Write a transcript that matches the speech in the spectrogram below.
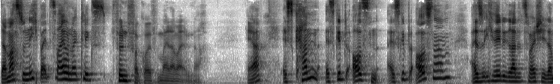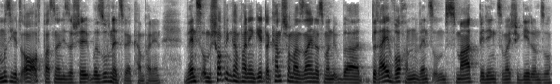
da machst du nicht bei 200 Klicks fünf Verkäufe, meiner Meinung nach. Ja, es kann, es gibt Ausn es gibt Ausnahmen. Also ich rede gerade zum Beispiel, da muss ich jetzt auch aufpassen an dieser Stelle über Suchnetzwerkkampagnen. Wenn es um Shoppingkampagnen geht, da kann es schon mal sein, dass man über drei Wochen, wenn es um Smart Bidding zum Beispiel geht und so,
